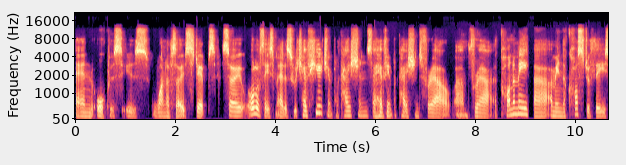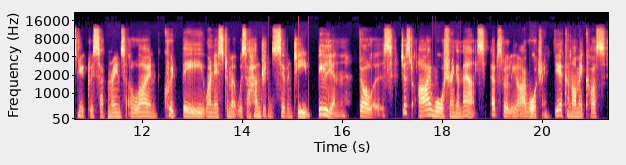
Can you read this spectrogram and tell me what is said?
and AUKUS is one of those steps. So all of these matters, which have huge implications, they have implications for our um, for our economy. Uh, I mean, the cost of these nuclear submarines alone could be one estimate was 170 billion dollars, just eye-watering amounts, absolutely eye-watering. The economic costs,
